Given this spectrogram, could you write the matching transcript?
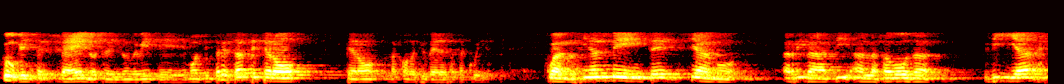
Comunque è bello, cioè ovviamente molto interessante, però, però la cosa più bella è stata questa. Quando finalmente siamo arrivati alla famosa via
